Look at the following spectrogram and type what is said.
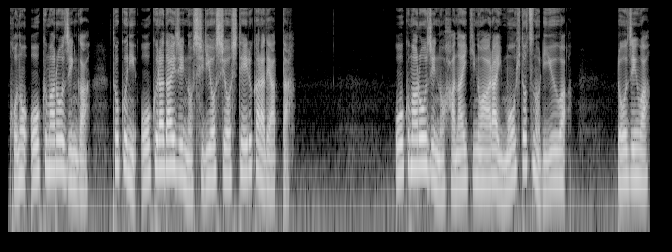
この大熊老人が特に大蔵大臣の尻押しをしているからであった。大熊老人の鼻息の荒いもう一つの理由は、老人は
